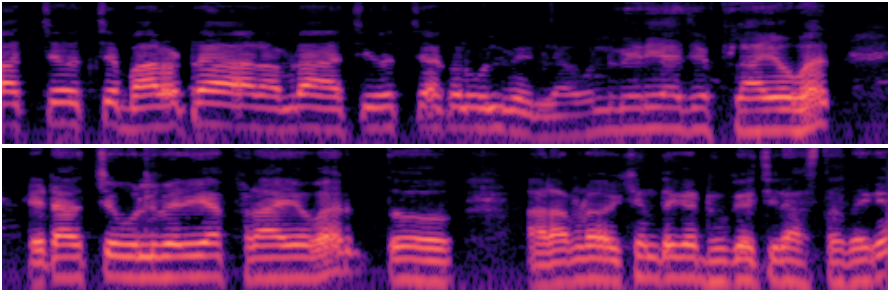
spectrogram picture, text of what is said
বাচ্চা হচ্ছে বারোটা আর আমরা আছি হচ্ছে এখন উলবেরিয়া। উলবেরিয়া যে ফ্লাইওভার, এটা হচ্ছে উলবেরিয়া ফ্লাইওভার। তো আর আমরা ওইখান থেকে ঢুকেছি রাস্তা থেকে,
